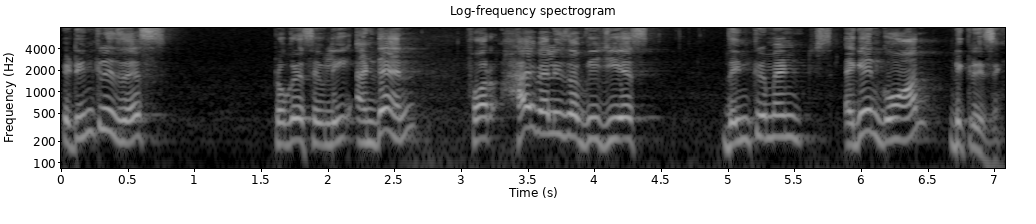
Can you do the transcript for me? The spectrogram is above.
it increases progressively and then for high values of VGS the increments again go on decreasing.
